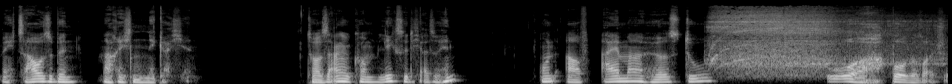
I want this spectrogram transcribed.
wenn ich zu Hause bin, mache ich ein Nickerchen. Zu Hause angekommen, legst du dich also hin und auf einmal hörst du oh, Bohrgeräusche.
